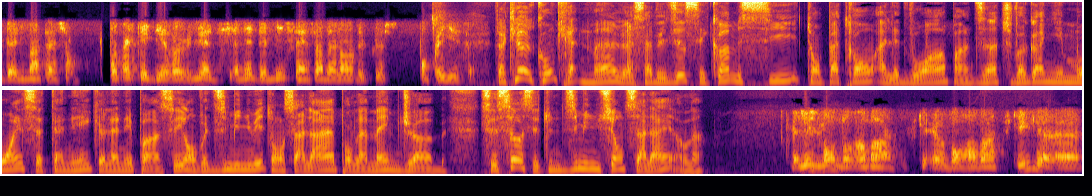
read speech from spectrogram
d'alimentation, il faudrait qu'il y ait des revenus additionnels de 1500 dollars de plus pour payer ça. Fait que là, concrètement, ça veut dire c'est comme si ton patron allait te voir en disant tu vas gagner moins cette année que l'année passée, on va diminuer ton salaire pour la même job. C'est ça, c'est une diminution de salaire, là. Mais là, le monde va revendiquer, euh, revendiquer là,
